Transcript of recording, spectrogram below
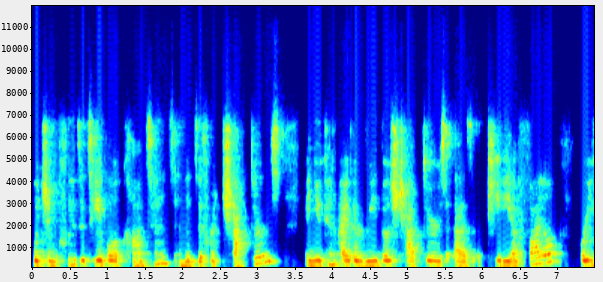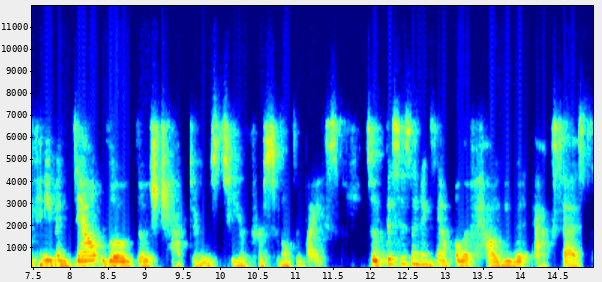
which includes a table of contents and the different chapters. And you can either read those chapters as a PDF file, or you can even download those chapters to your personal device. So this is an example of how you would access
